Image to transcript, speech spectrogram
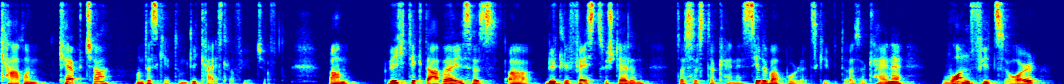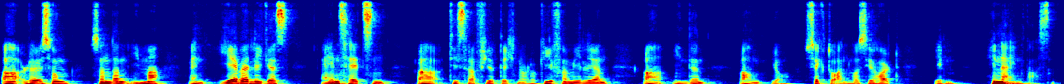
Carbon Capture und es geht um die Kreislaufwirtschaft. Ähm, Wichtig dabei ist es äh, wirklich festzustellen, dass es da keine Silver Bullets gibt, also keine One-Fits-All-Lösung, äh, sondern immer ein jeweiliges Einsetzen äh, dieser vier Technologiefamilien äh, in den ähm, Sektoren, wo sie halt eben hineinpassen.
